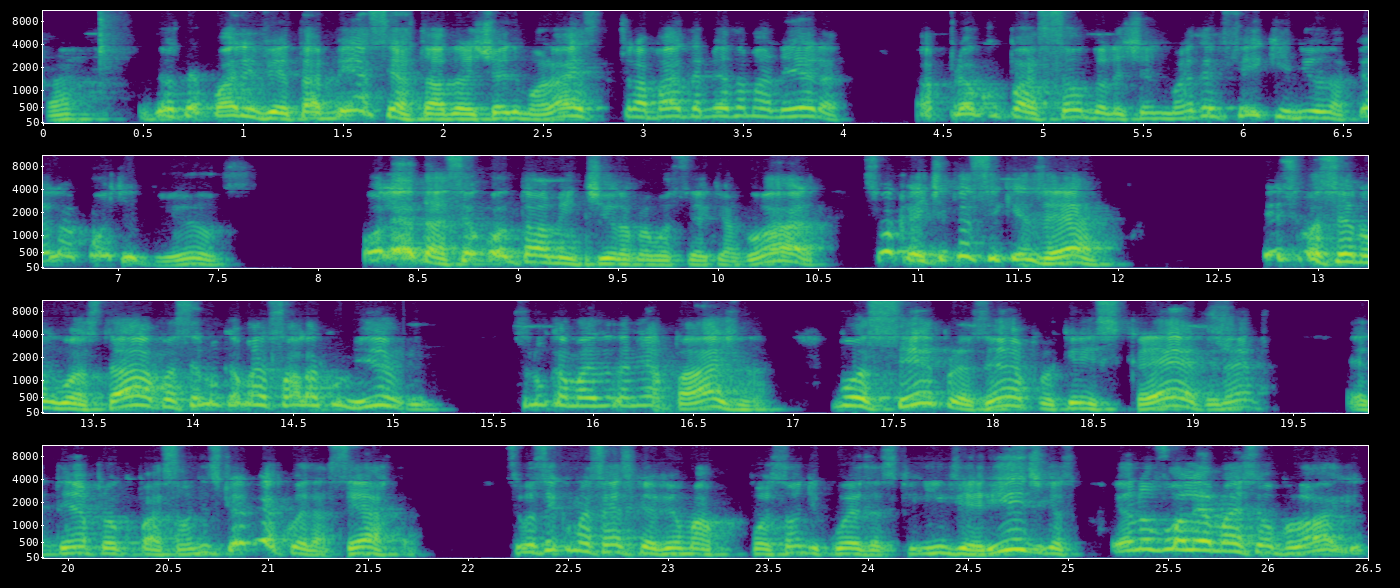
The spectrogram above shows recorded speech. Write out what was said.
Tá? Então, você pode ver, está bem acertado o Alexandre Moraes, trabalha da mesma maneira. A preocupação do Alexandre Moraes é fake news, pelo amor de Deus. Ô, Leda, se eu contar uma mentira para você aqui agora, você acredita se quiser. E se você não gostar, você nunca mais fala comigo. Você nunca mais é da minha página. Você, por exemplo, quem escreve, né, é, tem a preocupação de escrever a coisa certa. Se você começar a escrever uma porção de coisas inverídicas, eu não vou ler mais seu blog.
